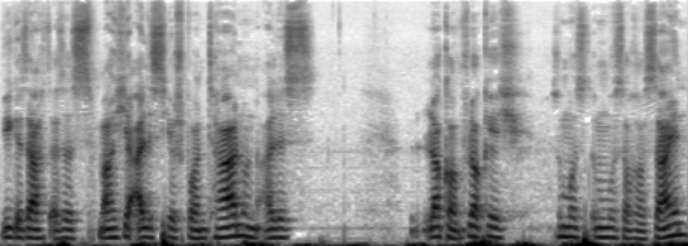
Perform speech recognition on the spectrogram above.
wie gesagt, also das mache ich hier alles hier spontan und alles locker und flockig. So muss, muss auch sein.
